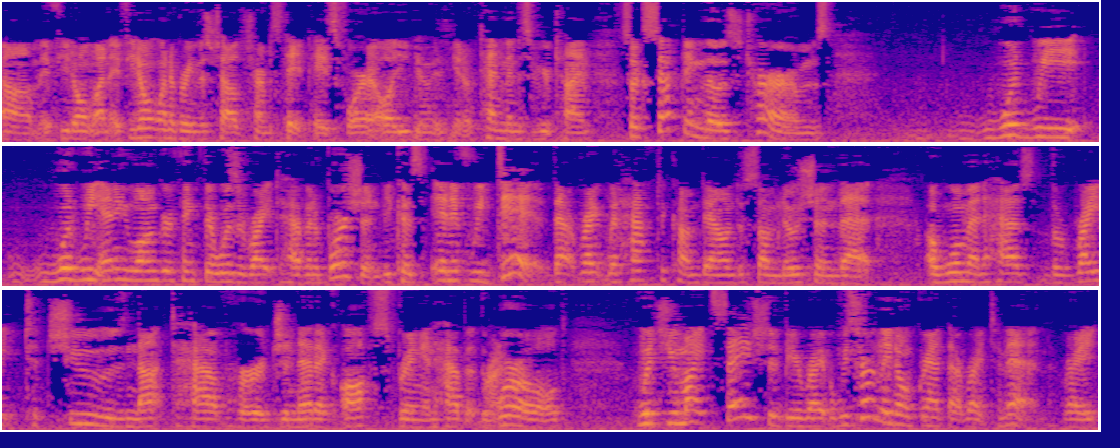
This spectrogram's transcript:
Um, if you don't want if you don't want to bring this child to term, the state pays for it. All you do is you know ten minutes of your time. So accepting those terms, would we would we any longer think there was a right to have an abortion? Because and if we did, that right would have to come down to some notion that a woman has the right to choose not to have her genetic offspring inhabit the Right. world, which you might say should be a right, but we certainly don't grant that right to men, right?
